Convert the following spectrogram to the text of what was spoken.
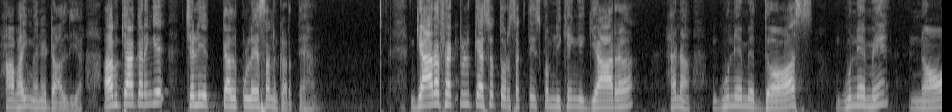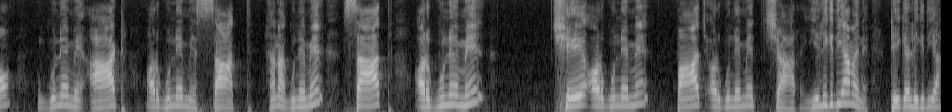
हाँ भाई, मैंने डाल दिया। अब क्या करेंगे? चलिए कैलकुलेशन करते हैं। ग्यारह फैक्टोरियल कैसे तोड़ सकते हैं? इसको हम लिखेंगे ग्यारह, है ना? गुने में दस, गुने में नौ, गुने में आठ और गुने में सात, है ना? गुने में सात और गुने में छः और गुने में पाँच और गुने में चार। ये लिख दिया मैंने, ठीक है, लिख दिया।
